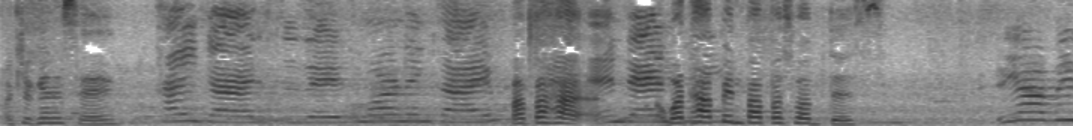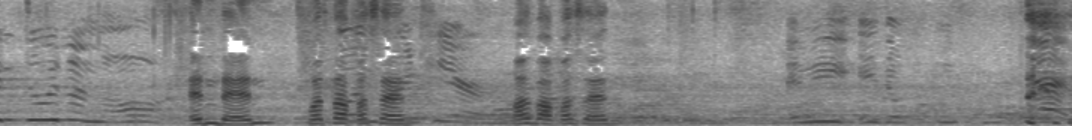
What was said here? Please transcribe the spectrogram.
What you gonna say? Hi guys, today is morning time. Papa, ha- And then- what happened? Papa swab test. We have been doing a lot. And then, what Papa said? Right here. What Papa said? And he, he, do, he, yes.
